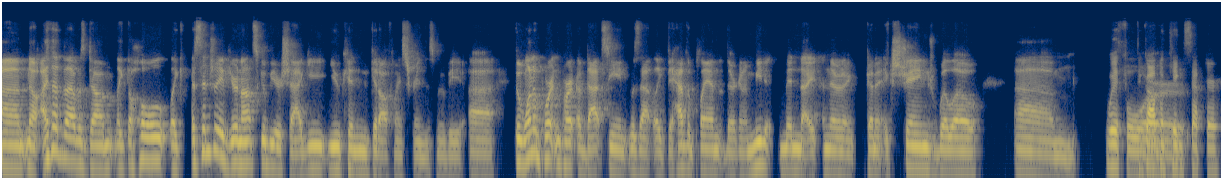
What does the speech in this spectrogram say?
Um, no, I thought that was dumb. Like the whole, like essentially, if you're not Scooby or Shaggy, you can get off my screen. This movie. Uh, the one important part of that scene was that like they have the plan that they're gonna meet at midnight and they're gonna exchange Willow, um, With the Goblin King scepter.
